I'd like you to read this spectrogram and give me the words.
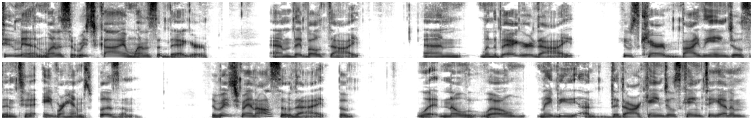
two men. One is a rich guy and one is a beggar. And they both died. And when the beggar died, he was carried by the angels into Abraham's bosom. The rich man also died, but what? No, well, maybe uh, the dark angels came to get him,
